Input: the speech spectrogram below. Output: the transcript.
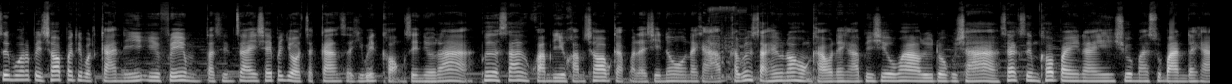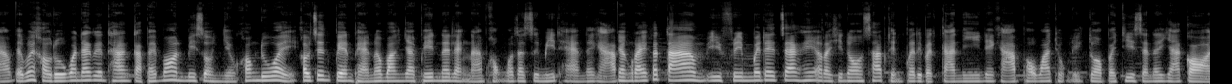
ซึ่งผู้รับผิดชอบปฏิบัติการนี้อีฟริมตัดสินใจใช้ประโยชน์จากการเสียชีวิตของเซนโยราเพื่อสร้างความดีความชอบกับอาราชิโนนะครับเขาเพิ่งสั่งให้น้องของเขานะครับที่ชื่อว่าริโดกุชาแทรกซึมเข้าไปในชูมาสุบันนะครับแต่เมื่อเขารู้ว่านักเดินทางกบไพมอนมีส่วนเกี่ยวข้องด้วย เขาจึงเปลี่ยนแผนมาวางยาพิษในแหล่งน้ำของวัตสึมิแทนนะครับ อย่างไรก็ตามอีฟริมไม่ได้แจ้งให้อาราชิโนทราบถึงปฏิบัติการนี้นะครับ เพราะว่าถูกเรียกตัวไปที่สัญญาก่อน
